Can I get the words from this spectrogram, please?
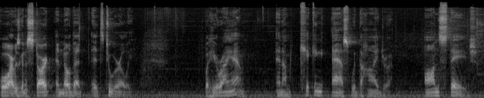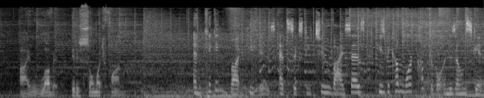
or I was going to start and know that it's too early. But here I am, and I'm kicking ass with the Hydra on stage. I love it. It is so much fun. And kicking butt he is at 62, Vai says he's become more comfortable in his own skin,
